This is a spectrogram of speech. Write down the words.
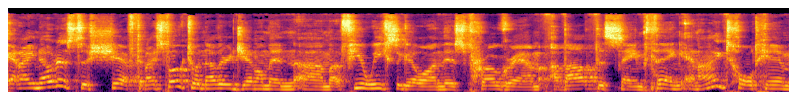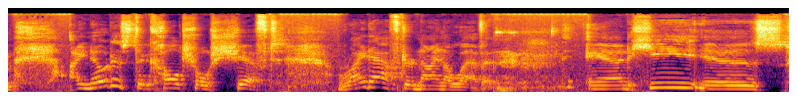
and I noticed a shift, and I spoke to another gentleman um, a few weeks ago on this program about the same thing, and I told him I noticed a cultural shift right after 9 11. And he is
